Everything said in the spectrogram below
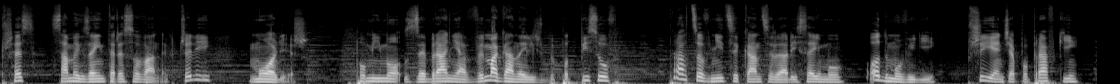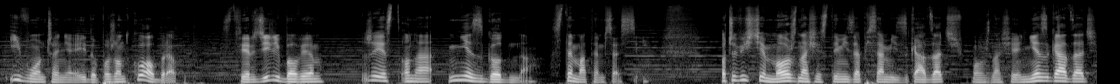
przez samych zainteresowanych, czyli młodzież. Pomimo zebrania wymaganej liczby podpisów, pracownicy kancelarii Sejmu odmówili przyjęcia poprawki i włączenia jej do porządku obrad. Stwierdzili bowiem, że jest ona niezgodna z tematem sesji. Oczywiście można się z tymi zapisami zgadzać, można się nie zgadzać,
